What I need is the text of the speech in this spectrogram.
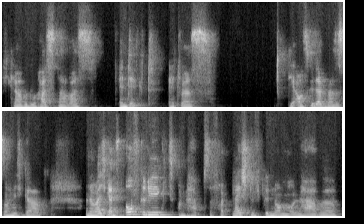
ich glaube, du hast da was entdeckt. Etwas dir ausgedacht, was es noch nicht gab. Und da war ich ganz aufgeregt und habe sofort Bleistift genommen und habe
